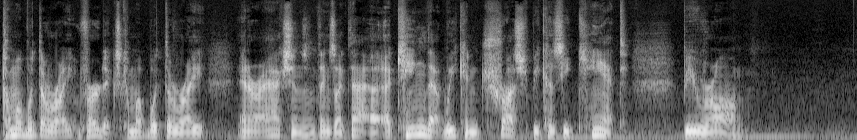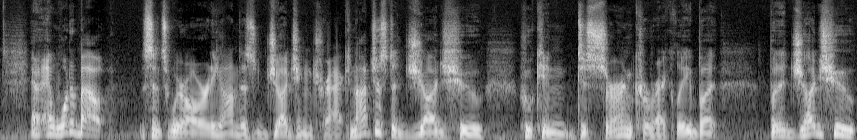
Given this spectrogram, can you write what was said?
Come up with the right verdicts, come up with the right interactions and things like that. A, a king that we can trust because he can't be wrong. And, and what about since we're already on this judging track, not just a judge who who can discern correctly, but but a judge who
